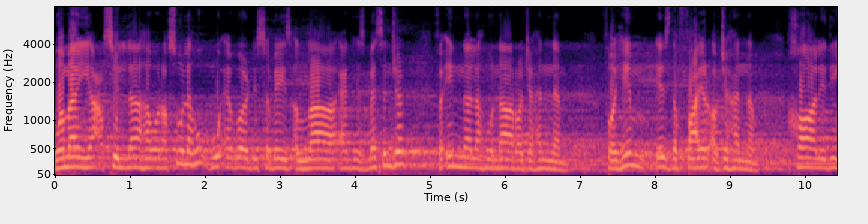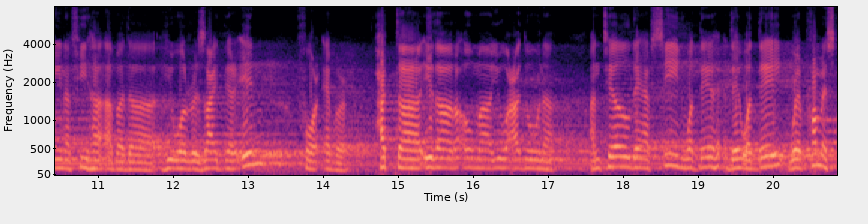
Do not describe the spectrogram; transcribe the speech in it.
وَمَنْ يَعْصِ اللَّهَ وَرَسُولَهُ Whoever disobeys Allah and His Messenger, فَإِنَّ لَهُ نَارَ جَهَنَّمْ For him is the fire of Jahannam. خَالِدِينَ فِيهَا أَبَدًا He will reside therein forever. حَتَّى إِذَا رَأَوْا مَا يُوعَدُونَ until they have seen what they, they, what they were promised.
